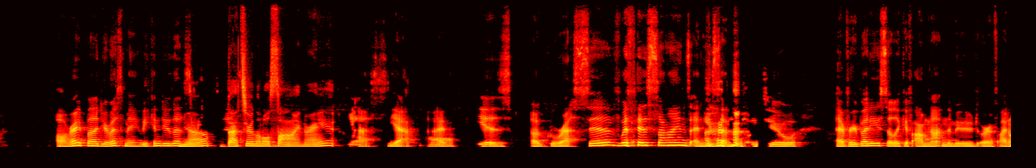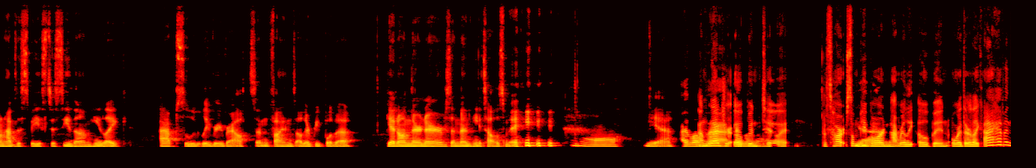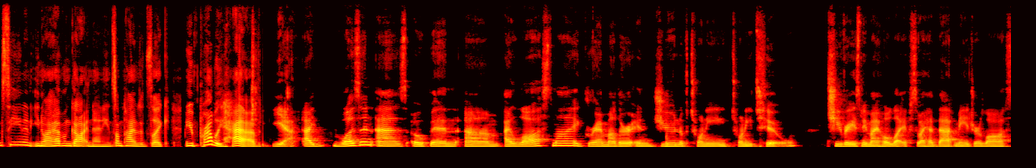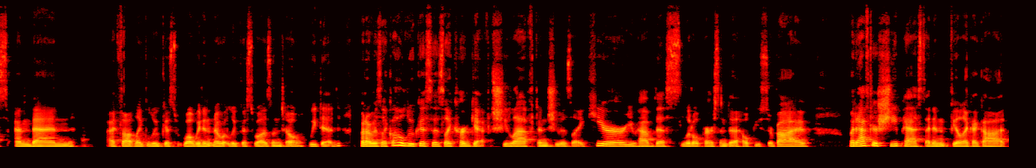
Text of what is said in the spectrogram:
all right, bud, you're with me. We can do this. yeah, that's your little sign, right? Yes. Yeah. I, he is aggressive with his signs and he sends them to everybody. So like if I'm not in the mood or if I don't have the space to see them, he like absolutely reroutes and finds other people to get on their nerves and then he tells me. Aw, yeah. I love I'm that. glad you're I open to it. It's hard. Some people are not really open, or they're like, I haven't seen it. You know, I haven't gotten any. And sometimes it's like, you probably have. Yeah, I wasn't as open. Um, I lost my grandmother in June of 2022. She raised me my whole life. So I had that major loss. And then I thought, like, Lucas, well, we didn't know what Lucas was until we did. But I was like, oh, Lucas is like her gift. She left and she was like, here, you have this little person to help you survive. But after she passed, I didn't feel like I got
